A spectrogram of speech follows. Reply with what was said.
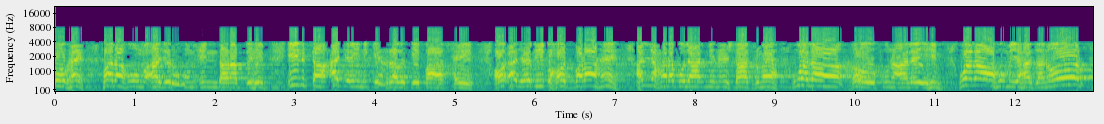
لوگ ہیں۔ فرحم اجرحم ان رب ان کا اجر ان کے رب کے پاس ہے۔ اور اجر بھی بہت بڑا ہے۔ اللہ رب العالمین نے ساتھ فرمایا، ولا خوف علیہم ولا هم يحزنون۔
